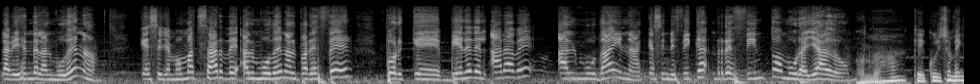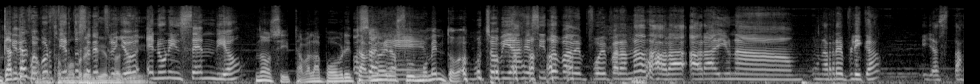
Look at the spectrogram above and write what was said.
la Virgen de la Almudena que se llamó más tarde Almudena al parecer, porque viene del árabe Almudaina, que significa recinto amurallado. Ah, qué curioso, me Que encanta. después, por cierto, se destruyó aquí. en un incendio. No, sí, estaba la pobre, O estaba- sea no era que su momento. Muchos viajecitos para después, para nada. Ahora, ahora hay una, una réplica y ya está.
